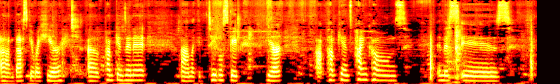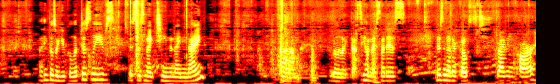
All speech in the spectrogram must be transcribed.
um, basket right here of pumpkins in it, um, like a tablescape here. Uh, pumpkins, pine cones, and this is, I think those are eucalyptus leaves. This is 19.99. Um, really like that. See how nice that is? There's another ghost driving car.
